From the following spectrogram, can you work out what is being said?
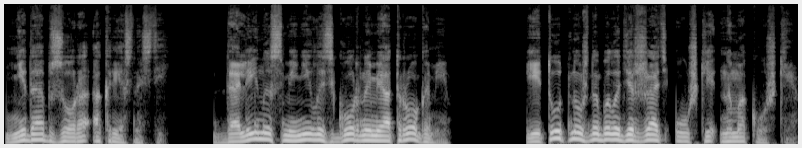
не до обзора окрестностей. Долина сменилась горными отрогами, и тут нужно было держать ушки на макушке.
